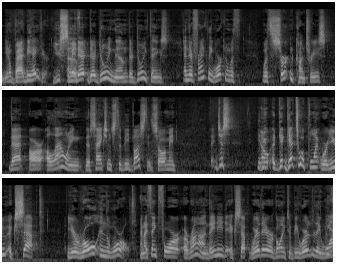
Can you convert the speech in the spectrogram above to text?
you know, bad behavior. You I mean, they're, they're doing them, they're doing things, and they're frankly working with, with certain countries that are allowing the sanctions to be busted. So, I mean, just, you know, get, get to a point where you accept your role in the world. And I think for Iran, they need to accept where they are going to be, where do they Well, want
